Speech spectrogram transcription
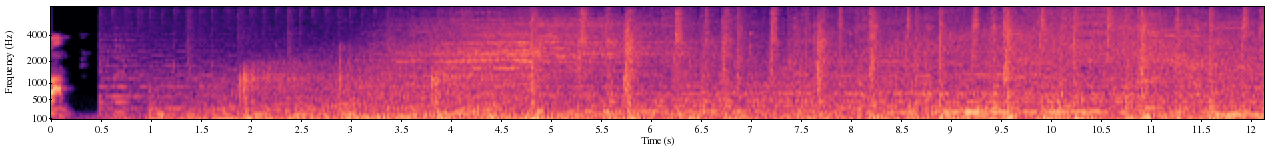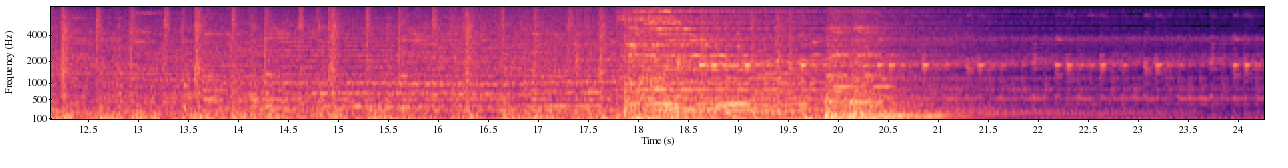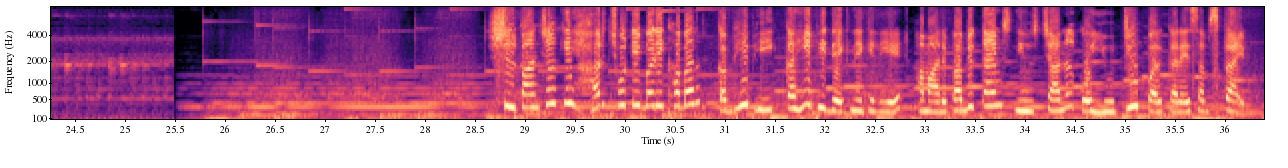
Shilpanchal की हर छोटी बड़ी खबर कभी भी कहीं भी देखने के लिए हमारे पब्लिक टाइम्स न्यूज़ चैनल को यूट्यूब पर करें सब्सक्राइब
